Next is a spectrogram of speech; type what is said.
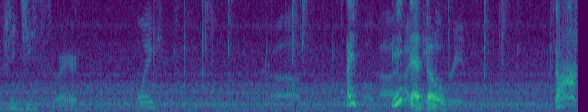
PG swear. Boink. Uh, I oh god. hit that, hate though. Ah!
